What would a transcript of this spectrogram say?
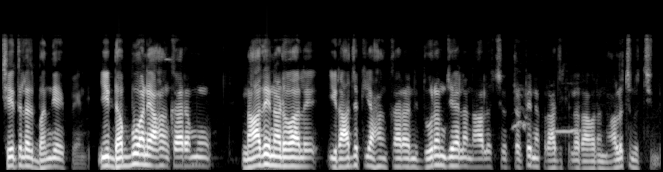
చేతుల బందీ అయిపోయింది. ఈ డబ్బు అనే అహంకారము నాదే నడవాలి ఈ రాజకీయ అహంకారాన్ని దూరం చేయాలన్న ఆలోచనతో నాకు రాజకీయాల్లో రావాలన్న ఆలోచన వచ్చింది.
